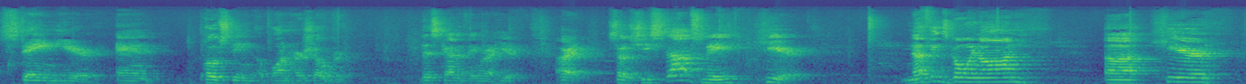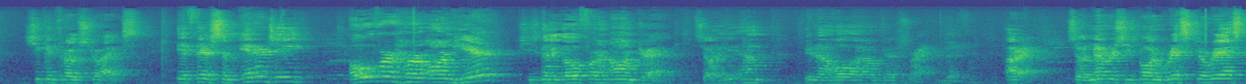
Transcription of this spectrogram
staying here and posting upon her shoulder. This kind of thing right here. All right, so she stops me here. Nothing's going on. Uh, here, she can throw strikes if there's some energy over her arm here, she's going to go for an arm drag. So I'm, you're going to hold arm drag. Right. Good. All right. So remember, she's going wrist to wrist.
